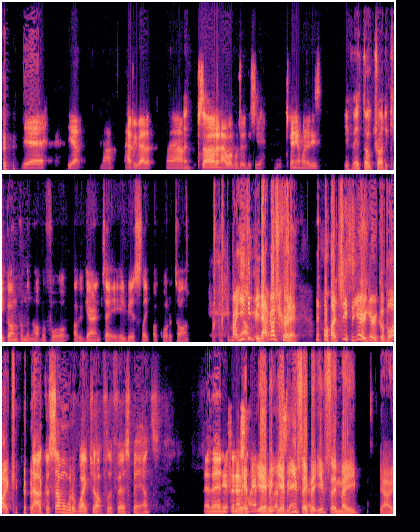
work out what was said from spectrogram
yeah, yeah. No, happy about it. Um, so I don't know what we'll do this year, depending on when it is. If Ed Dog tried to kick on from the night before, I could guarantee he'd be asleep by quarter time. Mate, you give me that much credit. Oh, Jesus, you're, you're a good bloke. no, because someone would have waked you up for the first bounce. And then yeah, the yeah, yeah but yeah, but you've seen me. You've seen me. You know,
